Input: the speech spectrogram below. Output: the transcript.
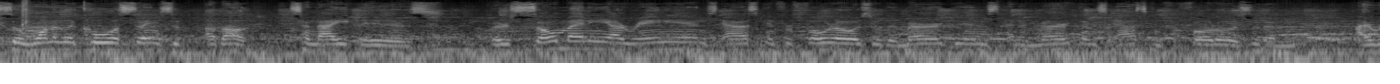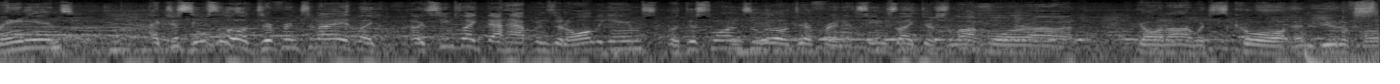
So one of the coolest things about tonight is there's so many Iranians asking for photos with Americans and Americans asking for photos with Iranians. It just seems a little different tonight. Like it seems like that happens at all the games, but this one's a little different. It seems like there's a lot more uh, going on, which is cool and beautiful.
